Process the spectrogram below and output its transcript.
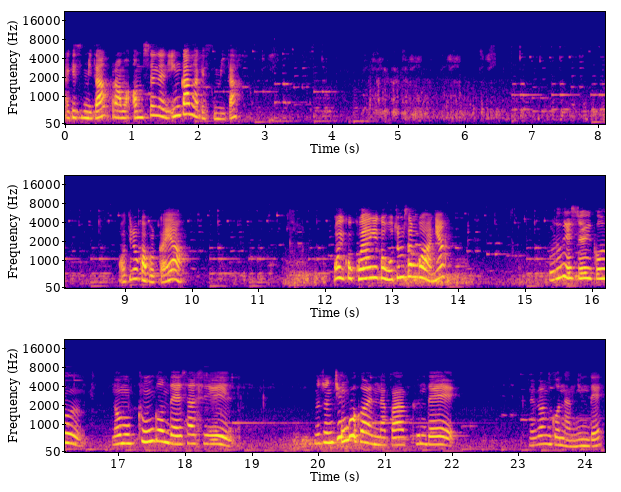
알겠습니다. 그럼 엄스는 인간 하겠습니다. 어디로 가볼까요? 어, 이거 고양이가 오줌 싼 거 아니야? 모르겠어 이거 너무 큰 건데 사실 무슨 친구가 했나 봐. 근데 내가 한 건 아닌데.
